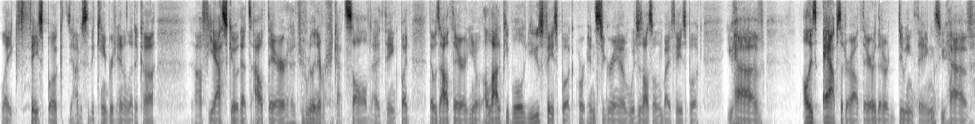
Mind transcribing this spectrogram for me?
like Facebook, obviously the Cambridge Analytica uh, fiasco that's out there. It really never got solved, I think, but that was out there. You know, a lot of people use Facebook or Instagram, which is also owned by Facebook. You have all these apps that are out there that are doing things. You have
